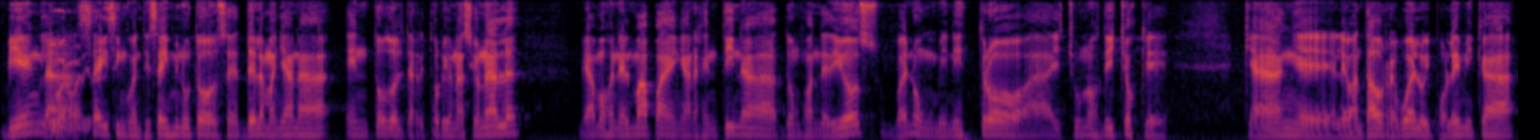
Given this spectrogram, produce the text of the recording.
Bien, las 6.56 minutos eh, de la mañana en todo el territorio nacional. Veamos en el mapa en Argentina, don Juan de Dios. Bueno, un ministro ha hecho unos dichos que, que han eh, levantado revuelo y polémica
